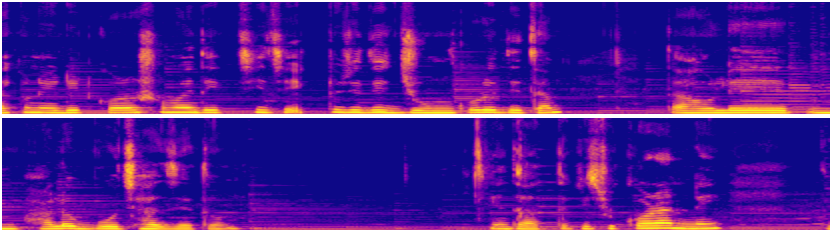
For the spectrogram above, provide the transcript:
এখন এডিট করার সময় দেখছি যে একটু যদি জুম করে দিতাম, তাহলে ভালো বোঝা যেত। কিন্তু আর তো কিছু করার নেই। তো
